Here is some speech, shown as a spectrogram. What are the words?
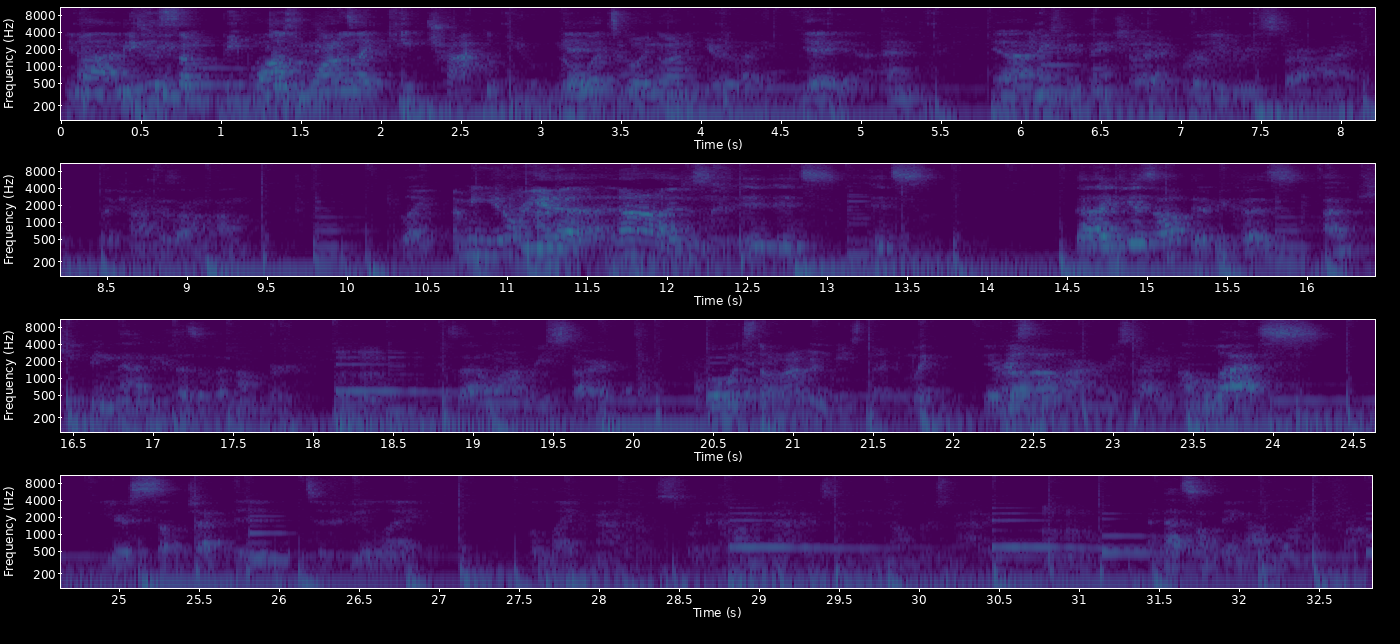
you know I mean, Because some people want- just want to like keep track of you, know Yeah, what's yeah. going on in your life. Yeah, yeah, and yeah, that makes me think. Should I really restart my account? Because I'm, I'm like I mean, you don't create a no, no, no. It just it, it's it's that idea's out there because I'm keeping that because of a number mm-hmm. because I don't want to restart. But what's the harm in restarting? There is no Uh, harm in restarting unless you're subjected to feel like the like matters or the comment matters and the numbers matter. mhm. And that's something I'm learning from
